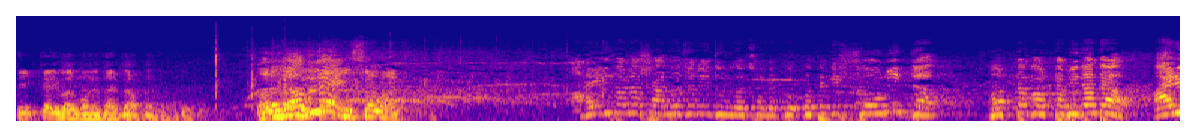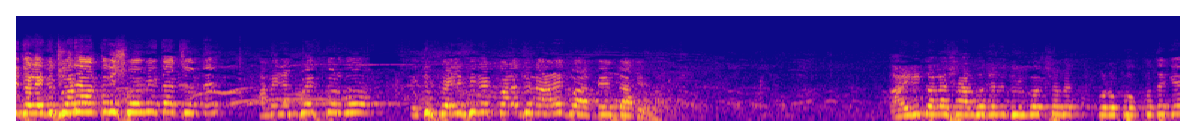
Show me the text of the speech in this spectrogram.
টেক্কা এবার মনে থাকবে আপনাদের মাচ সার্বজনীন দুর্গোৎসবের পক্ষ থেকে সৌমিক দা হর্তাকর্তা বিধাতা আইরিতলা একটু জোরে হাত সৌমিক দার জন্য আমি রিকোয়েস্ট করব একটু ফেলিসিটেট করার জন্য আরেকবার দেবদাকে। আইরিতলা সার্বজনীন দুর্গোৎসবের পুরো পক্ষ থেকে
